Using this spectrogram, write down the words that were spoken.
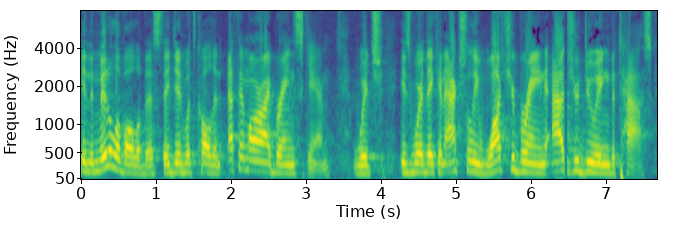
in the middle of all of this, they did what's called an fMRI brain scan, which is where they can actually watch your brain as you're doing the task.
